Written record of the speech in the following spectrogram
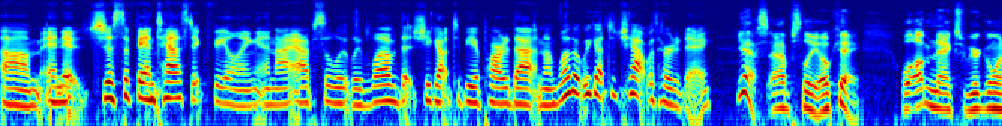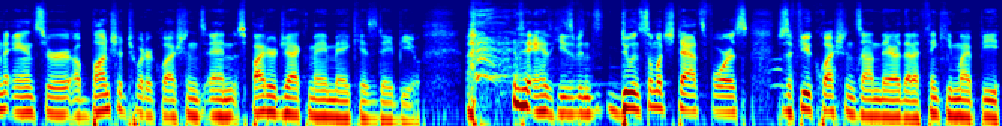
Um, and it's just a fantastic feeling, and I absolutely love that she got to be a part of that, and I love that we got to chat with her today. Yes, absolutely. Okay. Well, up next, we're going to answer a bunch of Twitter questions, and Spider Jack may make his debut. He's been doing so much stats for us. There's a few questions on there that I think he might be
